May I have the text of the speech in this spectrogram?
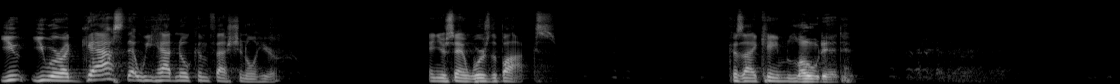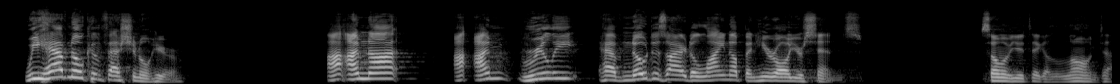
you, you were aghast that we had no confessional here. And you're saying, Where's the box? Because I came loaded. We have no confessional here. I, am not, I, I'm really have no desire to line up and hear all your sins. Some of you take a long time.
